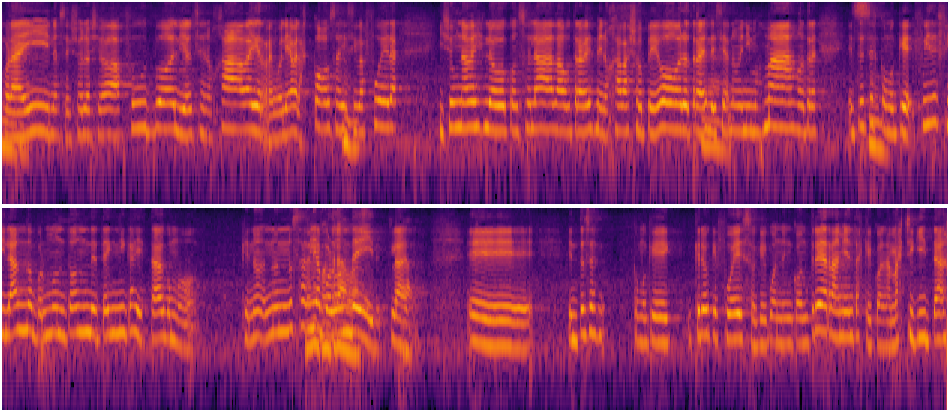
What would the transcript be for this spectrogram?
Por ahí, no sé, yo lo llevaba a fútbol y él se enojaba y revoleaba las cosas y se iba afuera. Y yo una vez lo consolaba, otra vez me enojaba yo peor, otra vez le decía no venimos más, otra Entonces como que fui desfilando por un montón de técnicas y estaba como que no, no, sabía por dónde ir, claro. Eh, entonces como que creo que fue eso, que cuando encontré herramientas que con la más chiquita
